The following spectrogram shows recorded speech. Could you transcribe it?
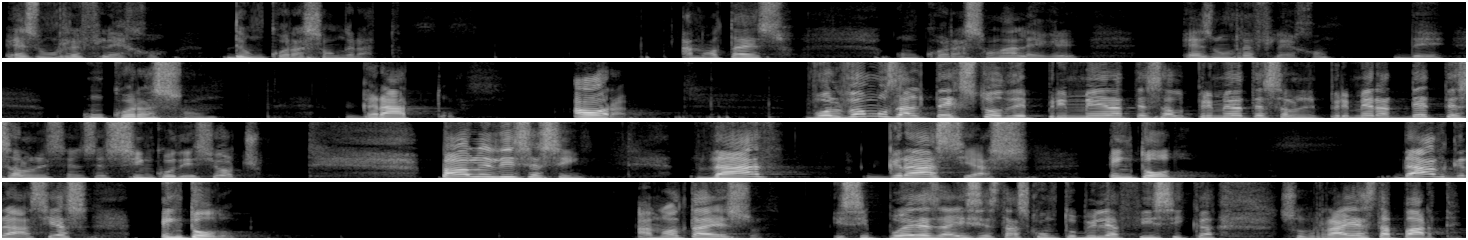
es un reflejo de un corazón grato. Anota eso. Un corazón alegre es un reflejo de un corazón grato. Ahora, volvamos al texto de primera, primera, primera de Tesalonicenses 5:18. Pablo dice así, dad gracias en todo Dad gracias en todo. Anota eso. Y si puedes ahí, si estás con tu Biblia física, subraya esta parte.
